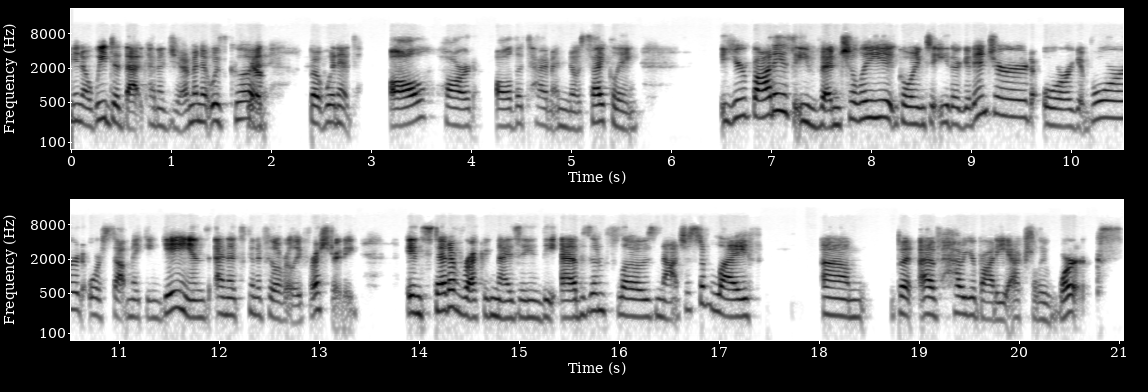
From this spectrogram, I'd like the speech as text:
you know, we did that kind of gym and it was good. Yeah. But when it's all hard all the time and no cycling, your body is eventually going to either get injured or get bored or stop making gains, and it's going to feel really frustrating. Instead of recognizing the ebbs and flows, not just of life, um, but of how your body actually works,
